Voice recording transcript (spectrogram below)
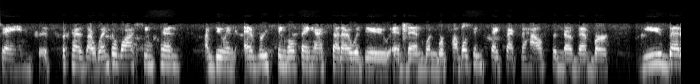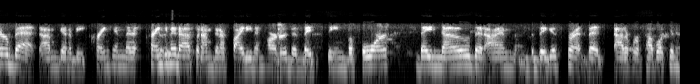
James? It's because I went to Washington. I'm doing every single thing I said I would do, and then when Republicans take back the House in November, you better bet I'm going to be cranking the cranking it up, and I'm going to fight even harder than they've seen before. They know that I'm the biggest threat that out of Republicans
